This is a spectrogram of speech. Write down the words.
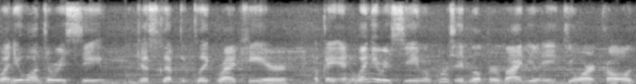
When you want to receive, you just have to click right here. Okay, and when you receive, of course, it will provide you a QR code,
